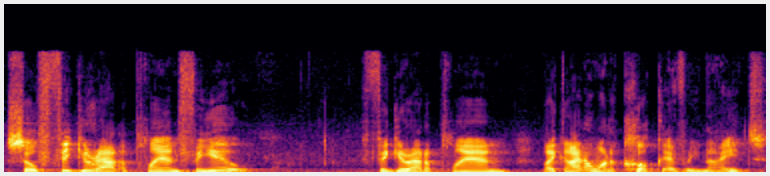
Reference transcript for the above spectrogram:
So figure out a plan for you. Figure out a plan. Like, I don't want to cook every night.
